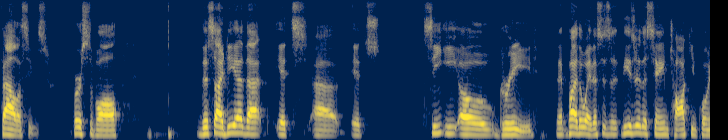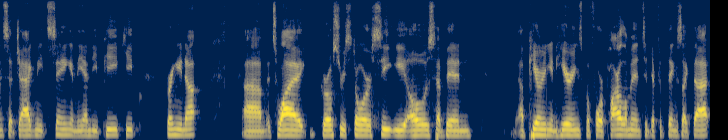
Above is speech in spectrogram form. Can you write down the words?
fallacies. First of all, this idea that it's uh, it's CEO greed. And by the way, this is a, these are the same talking points that Jagmeet Singh and the NDP keep bringing up. Um, it's why grocery store CEOs have been appearing in hearings before Parliament and different things like that.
